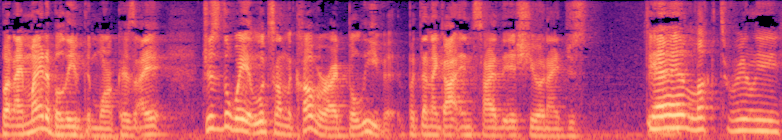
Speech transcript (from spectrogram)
But I might have believed it more because I just the way it looks on the cover, I believe it. But then I got inside the issue and I just Yeah, it looked really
